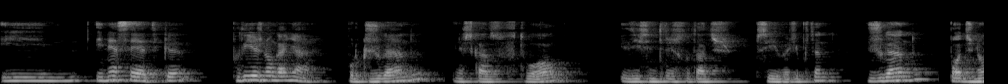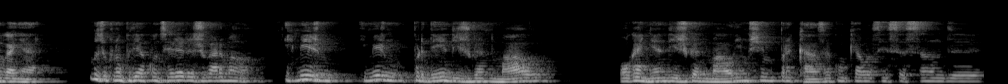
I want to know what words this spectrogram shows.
e, e nessa ética podias não ganhar, porque jogando, neste caso futebol, existem três resultados possíveis, e portanto, jogando, podes não ganhar. Mas o que não podia acontecer era jogar mal. E mesmo, e mesmo perdendo e jogando mal, ou ganhando e jogando mal, íamos sempre para casa com aquela sensação de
